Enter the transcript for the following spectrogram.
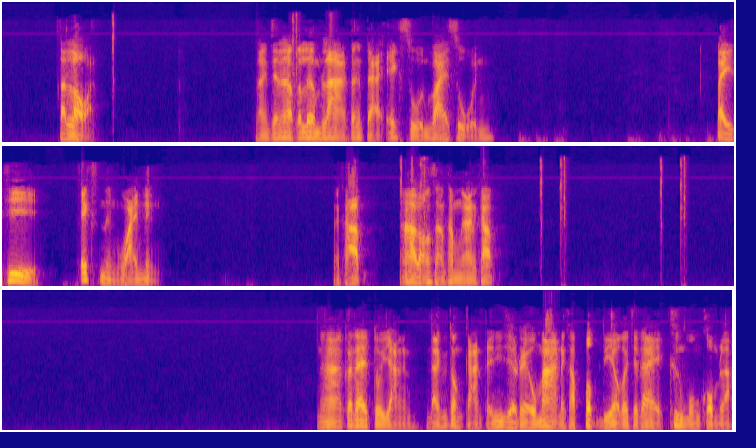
80 ตลอด หลังจากนั้นเราก็เริ่มลากตั้งแต่ x 0 y 0ไปที่ x 1 y 1 นะครับอ่าลองสั่งทำงานครับนะฮะก็ได้ตัวอย่างดังที่ต้องการ แต่นี่จะเร็วมากนะครับปุ๊บเดียวก็จะได้ครึ่งวงกลมละ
